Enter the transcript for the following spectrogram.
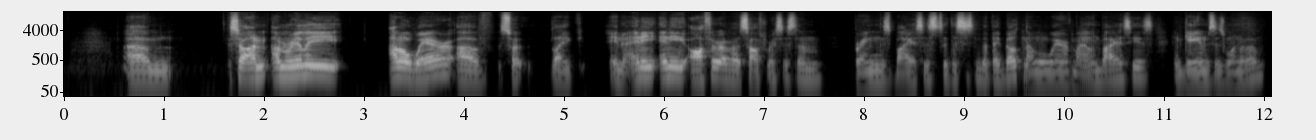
Um, so I'm I'm really I'm aware of like you know any any author of a software system brings biases to the system that they built, and I'm aware of my own biases, and games is one of them.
